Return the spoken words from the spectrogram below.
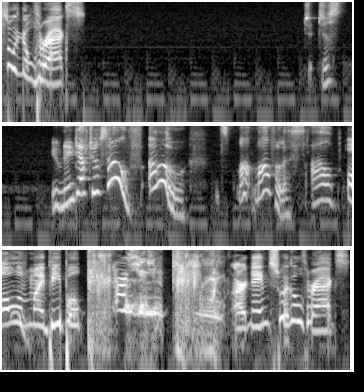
Swigglethrax. J- just you've named it after yourself. Oh, it's mar- marvelous. I'll. All of my people are named Swigglethrax.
